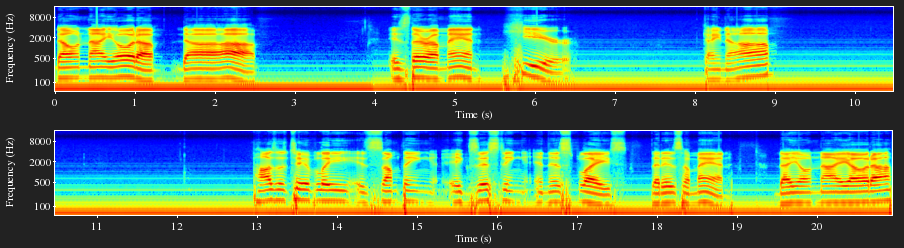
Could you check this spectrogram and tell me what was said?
daunayora da. Is there a man here? Kaina. Positively is something existing in this place that is a man. Dayonayora.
